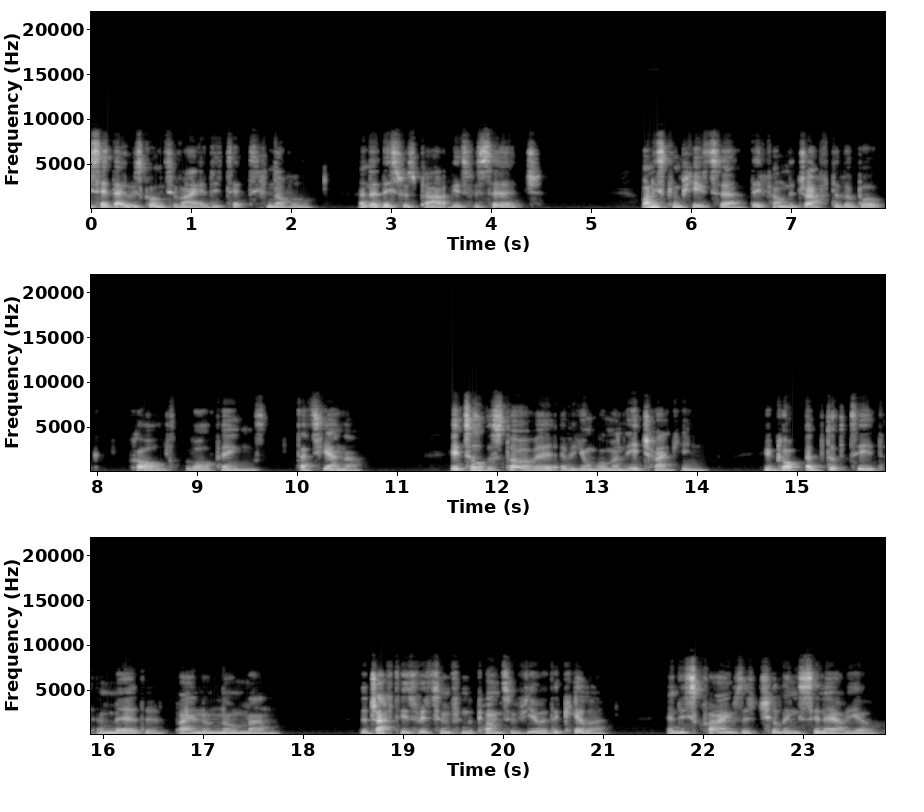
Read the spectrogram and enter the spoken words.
he said that he was going to write a detective novel and that this was part of his research. On his computer, they found the draft of a book called, of all things, Tatiana. It told the story of a young woman hitchhiking who got abducted and murdered by an unknown man. The draft is written from the point of view of the killer and describes a chilling scenario.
